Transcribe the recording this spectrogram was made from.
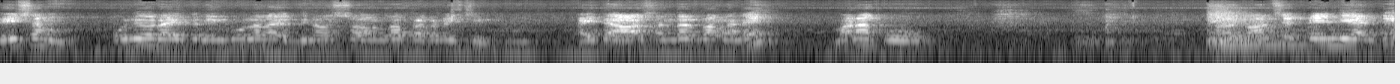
దేశం పోలియో రహిత నిర్మూలన దినోత్సవంగా ప్రకటించింది. అయితే ఆ సందర్భంగానే మనకు మన కాన్సెప్ట్ ఏంటి అంటే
